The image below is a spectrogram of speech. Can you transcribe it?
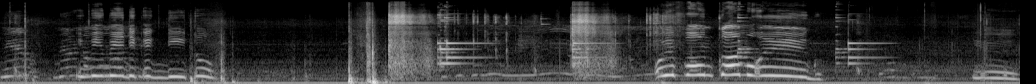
Meron, meron Imi-medic egg dito. You found camo egg. Yeah.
